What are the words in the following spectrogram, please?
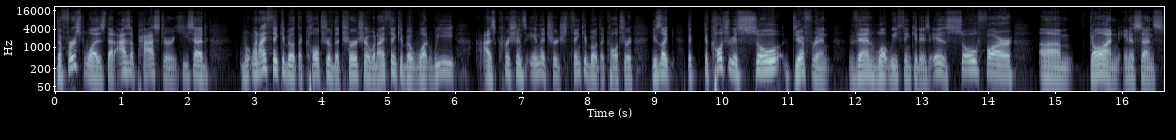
The first was that as a pastor, he said, when I think about the culture of the church, or when I think about what we as Christians in the church think about the culture, he's like, the, the culture is so different than what we think it is. It is so far um, gone, in a sense,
